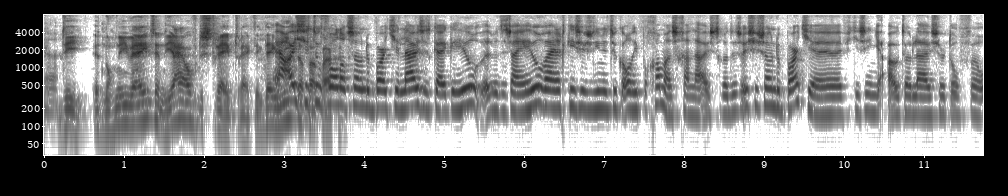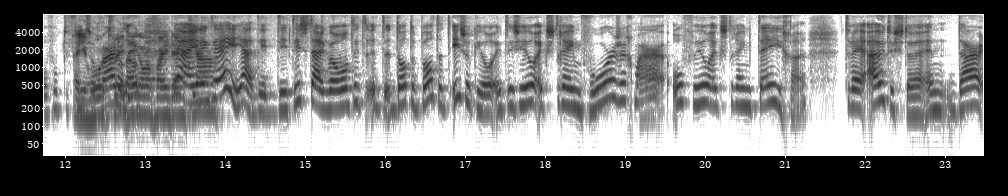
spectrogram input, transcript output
Ja. die het nog niet weten en die jij over de streep trekt. Ik denk Ja, niet als dat je dat toevallig zo'n debatje luistert, kijk, heel, er zijn heel weinig kiezers die natuurlijk al die programma's gaan luisteren. Dus als je zo'n debatje eventjes in je auto luistert of, eh, of op de En je fiets of waar twee dan dingen ook. waarvan je denkt, ja, en je ja. denkt, hé, hey, ja, dit, dit is het eigenlijk wel. Want dit, het- dat debat, het is ook heel, het is heel extreem voor, zeg maar, of heel extreem tegen. Twee uitersten. En daar,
